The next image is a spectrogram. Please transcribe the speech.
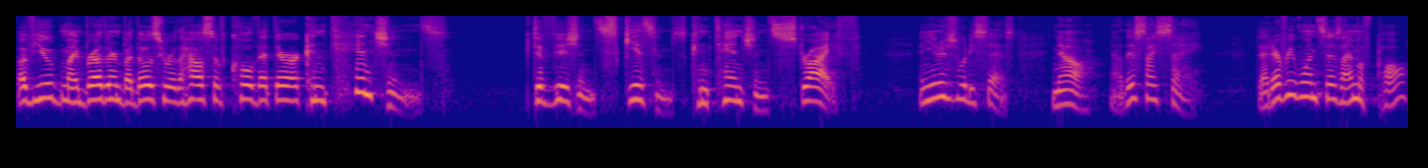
of you, my brethren, by those who are the house of Chloe, that there are contentions divisions, schisms, contentions, strife. And you notice what he says. Now, now this I say, that everyone says I'm of Paul.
